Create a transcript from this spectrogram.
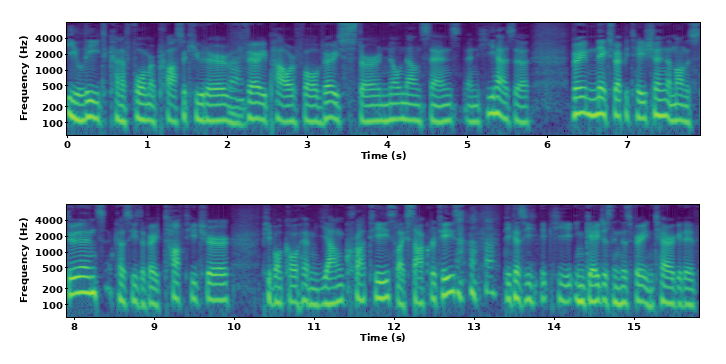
elite kind of former prosecutor, Right. very powerful, very stern, no nonsense, and he has a very mixed reputation among the students because he's a very tough teacher. People call him young Krates, like Socrates, because he he engages in this very interrogative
